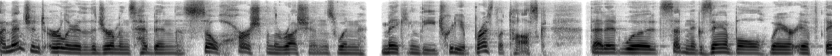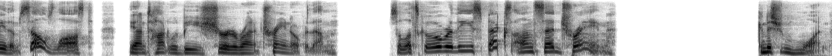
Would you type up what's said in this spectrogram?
I mentioned earlier that the Germans had been so harsh on the Russians when making the Treaty of Brest-Litovsk that it would set an example where if they themselves lost, the Entente would be sure to run a train over them. So let's go over the specs on said train. Condition 1.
